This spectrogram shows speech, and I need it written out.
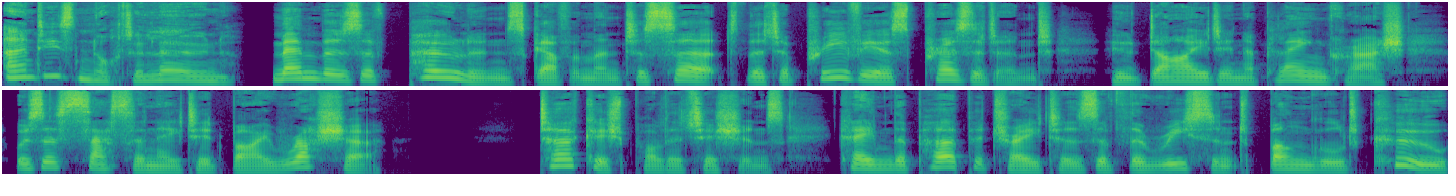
And he's not alone. Members of Poland's government assert that a previous president, who died in a plane crash, was assassinated by Russia. Turkish politicians claim the perpetrators of the recent bungled coup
